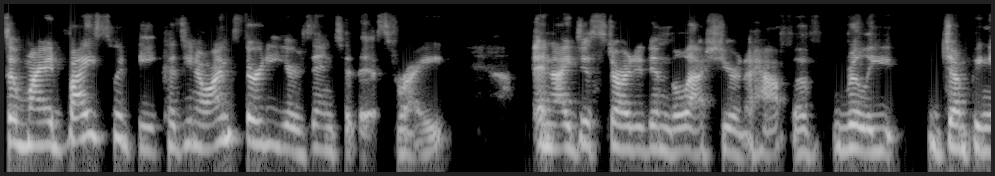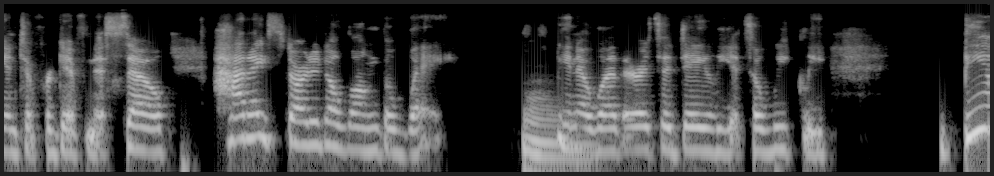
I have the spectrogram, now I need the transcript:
so my advice would be because, you know, I'm 30 years into this, right? And I just started in the last year and a half of really jumping into forgiveness. So, had I started along the way, you know, whether it's a daily, it's a weekly, be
